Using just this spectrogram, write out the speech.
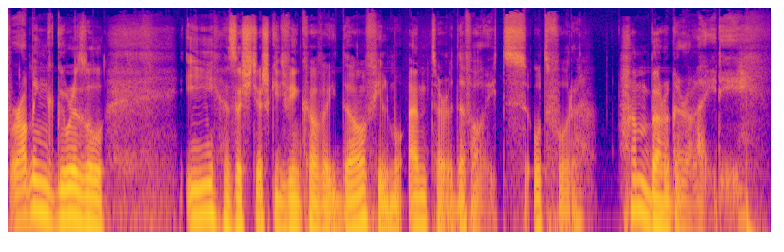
Throbbing Grizzle i ze ścieżki dźwiękowej do filmu Enter the Void utwór Hamburger Lady.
